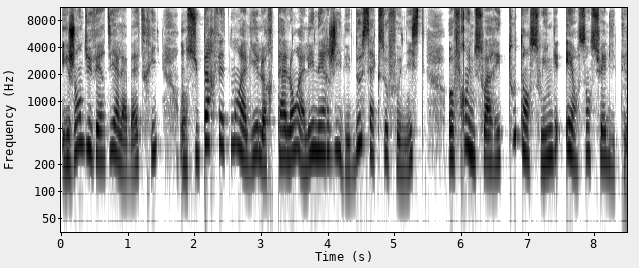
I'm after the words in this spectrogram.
et Jean Duverdi à la batterie ont su parfaitement allier leur talent à l'énergie des deux saxophonistes, offrant une soirée tout en swing et en sensualité.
